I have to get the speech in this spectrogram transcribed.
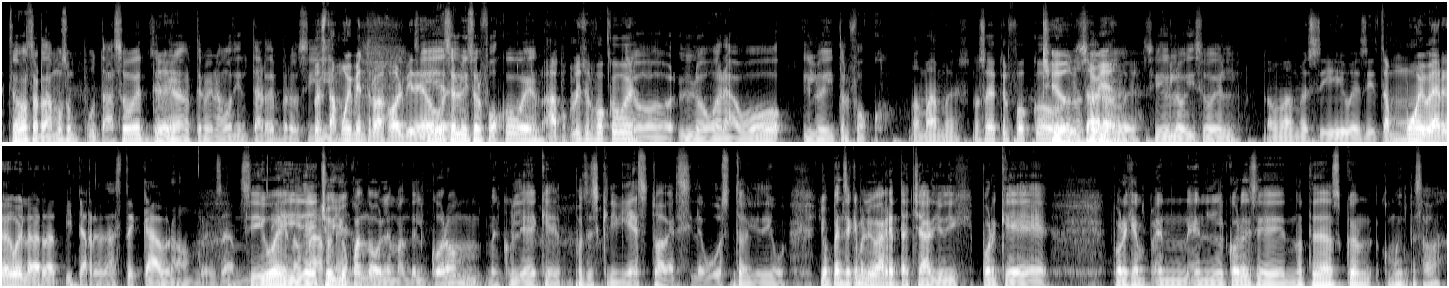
Entonces nos tardamos un putazo, güey. Terminamos, terminamos bien tarde, pero sí. Pero está muy bien trabajado el Sí, video, güey. ese lo hizo el foco, güey. ¿A poco lo hizo el foco, güey? Lo, lo grabó y lo editó el foco. No mames. No sabía que el foco. Chido, no sabía. güey. Sí, lo hizo él. No mames, sí, güey. Sí, está muy verga, güey, la verdad. Y te arredaste cabrón, güey. O sea, Sí, güey. no y de hecho, yo cuando le mandé el coro, me culié de que, pues, escribí esto a ver si le gusta. Yo digo, yo pensé que me lo iba a retachar. Yo dije, porque, por ejemplo, en, en el coro dice, ¿no te das cuenta? ¿Cómo empezaba?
